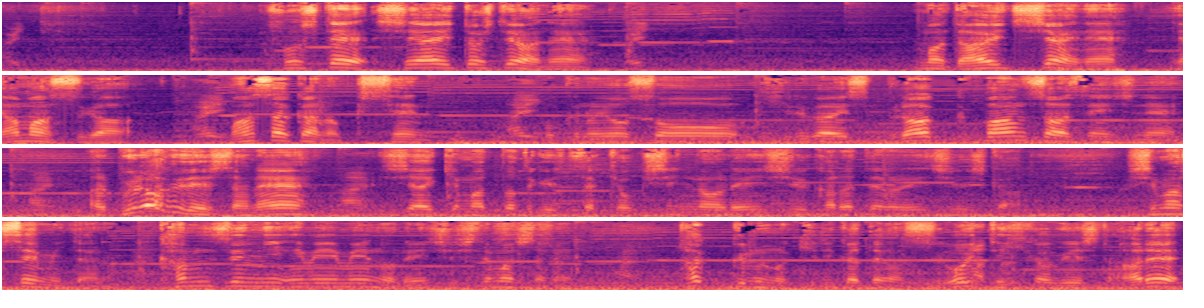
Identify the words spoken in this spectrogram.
はい、そして試合としてはね、はい、まあ第1試合ね、ヤマスがはい、まさかの苦戦、はい、僕の予想を翻すブラックパンサー選手ね、はい、あれブラフでしたね、はい。試合決まった時言ってた極真の練習、空手の練習しかしませんみたいな、完全に MMA の練習してましたね、タックルの切り方がすごい的確でした、あれ、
